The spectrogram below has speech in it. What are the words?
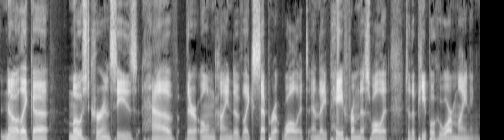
No, like uh, most currencies have their own kind of like separate wallet, and they pay from this wallet to the people who are mining.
